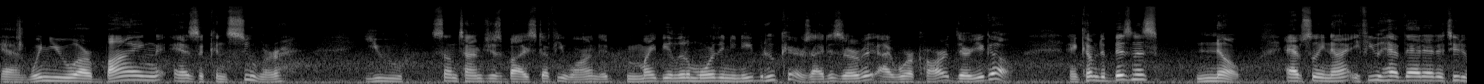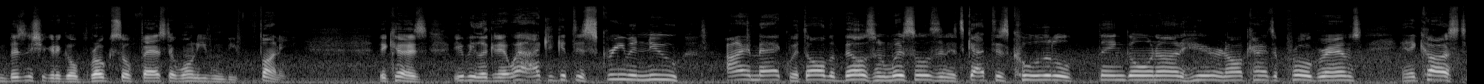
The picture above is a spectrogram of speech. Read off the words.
And when you are buying as a consumer, you sometimes just buy stuff you want. It might be a little more than you need, but who cares? I deserve it. I work hard. There you go. And come to business? No, absolutely not. If you have that attitude in business, you're going to go broke so fast it won't even be funny. Because you'll be looking at, well, I could get this screaming new iMac with all the bells and whistles, and it's got this cool little thing going on here and all kinds of programs, and it costs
